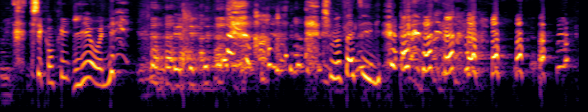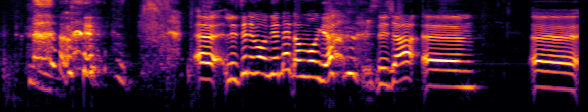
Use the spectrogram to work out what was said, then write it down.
Oui. J'ai compris. Lyonnais. Je me fatigue. Euh, les éléments lyonnais dans le manga. Déjà, euh, euh,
